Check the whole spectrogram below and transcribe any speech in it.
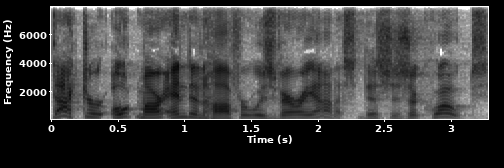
Dr. Otmar Edenhofer was very honest. This is a quote.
